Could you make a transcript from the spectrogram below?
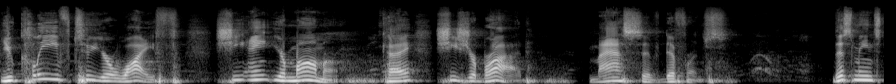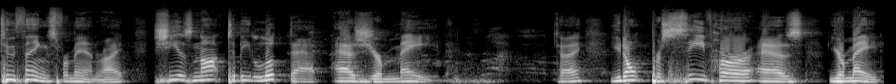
You cleave to your wife. She ain't your mama. Okay? She's your bride. Massive difference. This means two things for men, right? She is not to be looked at as your maid. Okay? You don't perceive her as your maid.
